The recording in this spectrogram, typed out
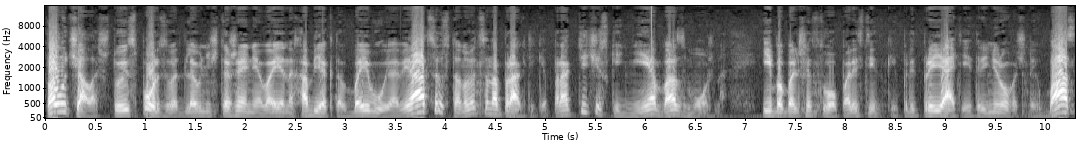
Получалось, что использовать для уничтожения военных объектов боевую авиацию становится на практике практически невозможно, ибо большинство палестинских предприятий и тренировочных баз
